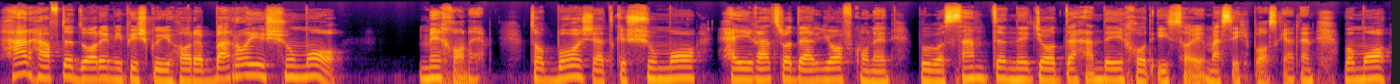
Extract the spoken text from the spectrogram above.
هر هفته داریم این پیشگویی ها را برای شما می‌خوانیم. تا باشد که شما حقیقت را دریافت کنید و با سمت نجات دهنده خود عیسی مسیح باز کردن و ما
